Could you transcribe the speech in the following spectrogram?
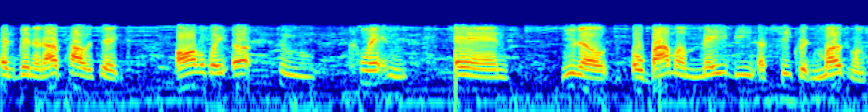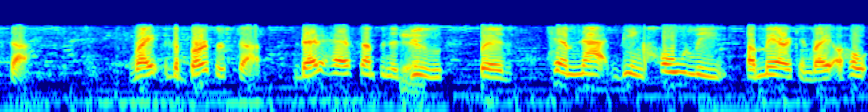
has been in our politics all the way up to Clinton and you know Obama may be a secret Muslim stuff, right? The birther stuff that has something to yeah. do with him not being wholly American, right? A whole,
